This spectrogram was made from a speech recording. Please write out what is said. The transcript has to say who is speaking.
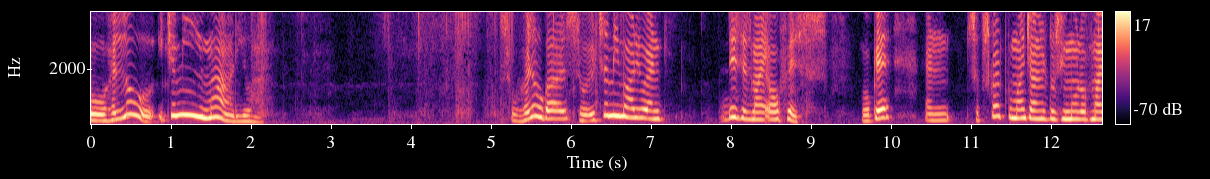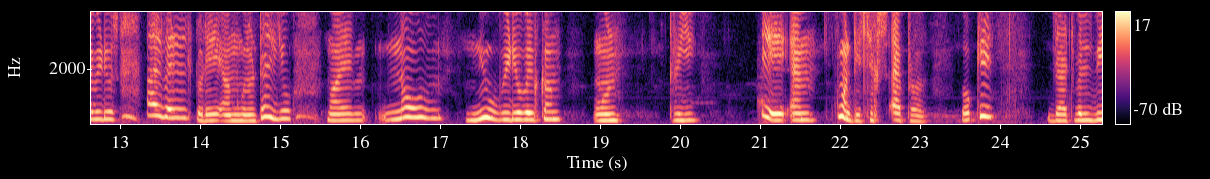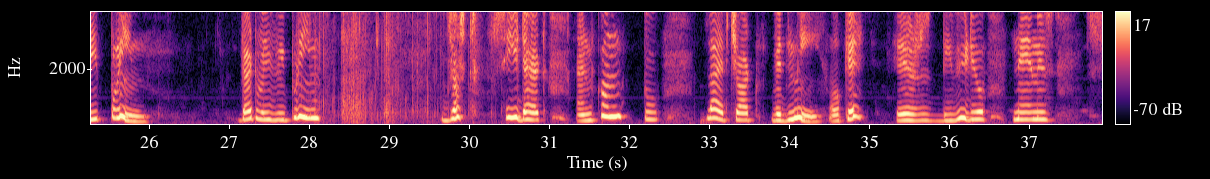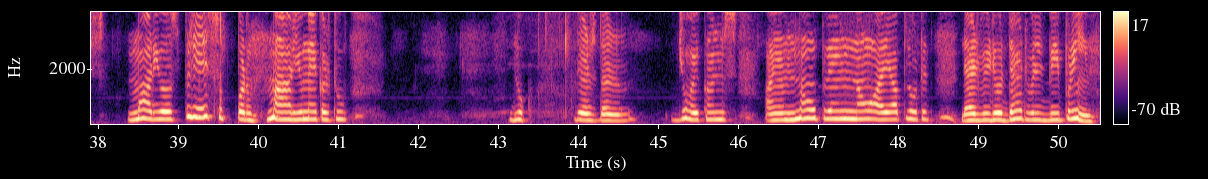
Speaker 1: it's me Mario. So hello guys, so it's me Mario and this is my office. Okay, and subscribe to my channel to see more of my videos. I will today I'm gonna tell you my no new video will come on 3 a.m. 26 April. Okay, that will be Preem. That will be Preem just see that and come to live chat with me okay? Here's the video. Name is mario's play super mario maker 2 look there's the joy cons i am now playing. Now i uploaded that video. That will be preem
